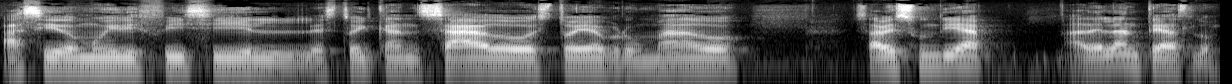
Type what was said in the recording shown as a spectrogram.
ha sido muy difícil, estoy cansado, estoy abrumado, ¿sabes? Un día, adelante, hazlo.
